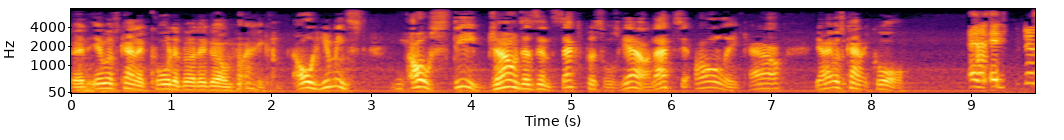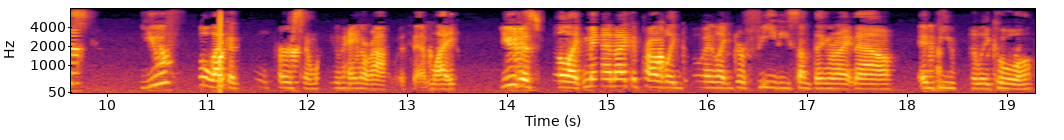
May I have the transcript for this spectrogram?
but it was kind of cool to be able to go, "My- oh, you mean, St- oh, Steve Jones as in Sex Pistols? Yeah, that's it. Holy cow! Yeah, it was kind of cool. And it just, you feel like a cool person when you hang around with him. Like, you just feel like, man, I could probably go and like graffiti something right now and be really cool.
